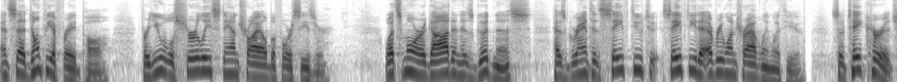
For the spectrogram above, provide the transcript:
and said, Don't be afraid, Paul for you will surely stand trial before Caesar. What's more, God in his goodness has granted safety to, safety to everyone traveling with you. So take courage,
